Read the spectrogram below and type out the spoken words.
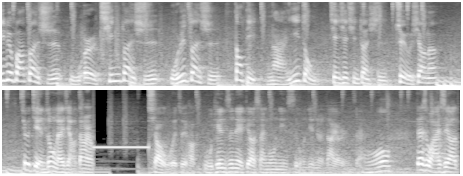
一六八断食、五二轻断食、五日断食，到底哪一种间歇性断食最有效呢？就减重来讲，当然 效果会最好，五天之内掉三公斤、四公斤的大有人在哦。但是我还是要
